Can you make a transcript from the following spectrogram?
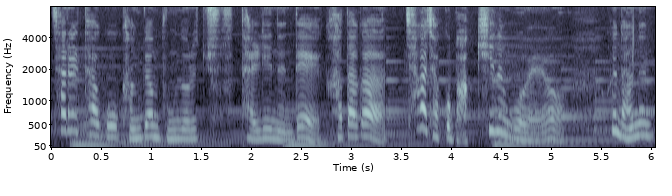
차를 타고 강변북로를 쭉 달리는데 가다가 차가 자꾸 막히는 거예요. 그 나는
